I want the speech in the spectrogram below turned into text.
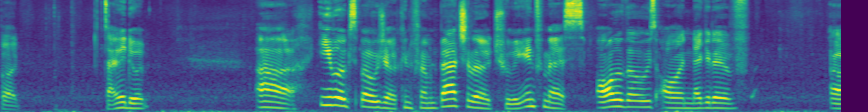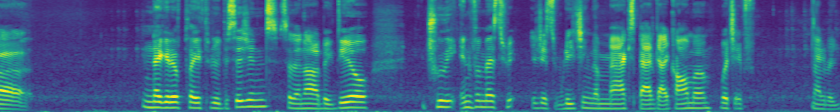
but that's how they do it. Uh, evil exposure, confirmed bachelor, truly infamous. All of those are negative, uh, negative playthrough decisions, so they're not a big deal. Truly infamous is just reaching the max bad guy karma, which if not a big,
